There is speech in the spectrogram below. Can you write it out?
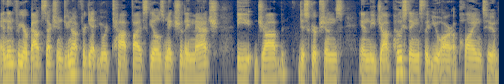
And then for your About section, do not forget your top five skills. Make sure they match the job descriptions and the job postings that you are applying to.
